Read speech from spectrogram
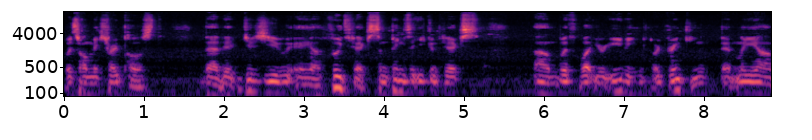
which I'll make sure I post. That it gives you a, a food fix, some things that you can fix um, with what you're eating or drinking that may uh,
